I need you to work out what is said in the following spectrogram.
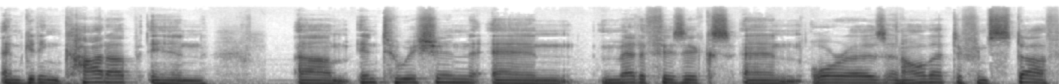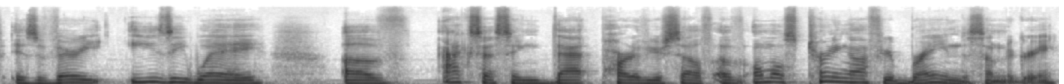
And getting caught up in um, intuition and metaphysics and auras and all that different stuff is a very easy way of accessing that part of yourself, of almost turning off your brain to some degree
